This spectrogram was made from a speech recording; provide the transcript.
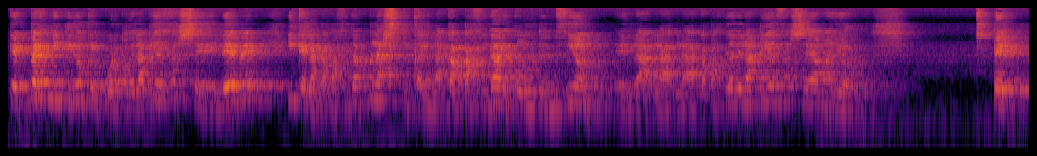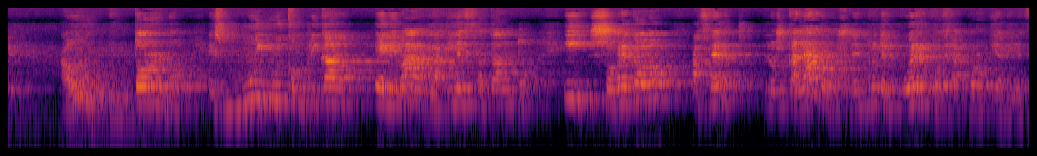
que permitió que el cuerpo de la pieza se eleve y que la capacidad plástica y la capacidad de contención, en la, la capacidad de la pieza sea mayor. Pero aún en torno es muy muy complicado elevar la pieza tanto y, sobre todo, hacer los calados dentro del cuerpo de la propia pieza.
